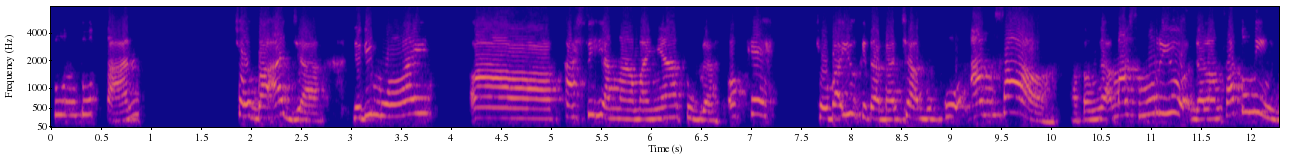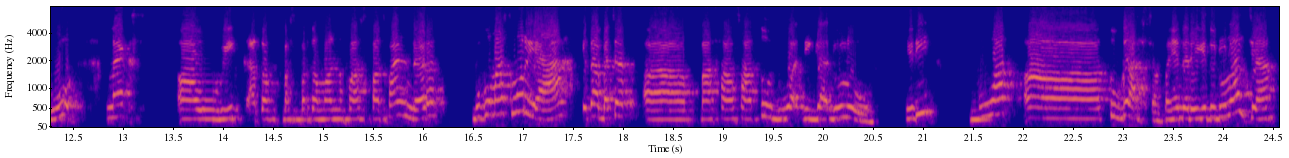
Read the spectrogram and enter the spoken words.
tuntutan coba aja. Jadi mulai uh, kasih yang namanya tugas. Oke, okay, coba yuk kita baca buku Amsal atau enggak Mazmur yuk dalam satu minggu. Next uh, week atau pas pertemuan kelas Pathfinder, buku Mazmur ya, kita baca uh, pasal 1, 2, 3 dulu. Jadi buat uh, tugas, contohnya dari gitu dulu aja.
